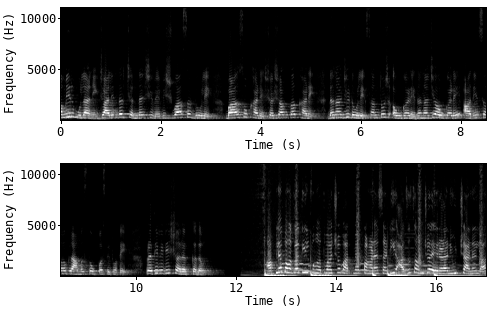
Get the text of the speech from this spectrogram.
अमीर मुलानी जालिंदर चंदन शिवे विश्वास ढोले बाळासो खाडे शशांक खाडे धनाजी ढोले संतोष अवघडे धनाजी अवघडे आदींसह ग्रामस्थ उपस्थित होते. प्रतिनिधी शरद कदम. आपल्या भागातील महत्त्वाच्या बातम्या पाहण्यासाठी आजच आमच्या एरळा न्यूज चॅनलला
